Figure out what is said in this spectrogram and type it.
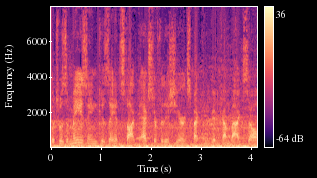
which was amazing because they had stocked extra for this year, expecting a good comeback. So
